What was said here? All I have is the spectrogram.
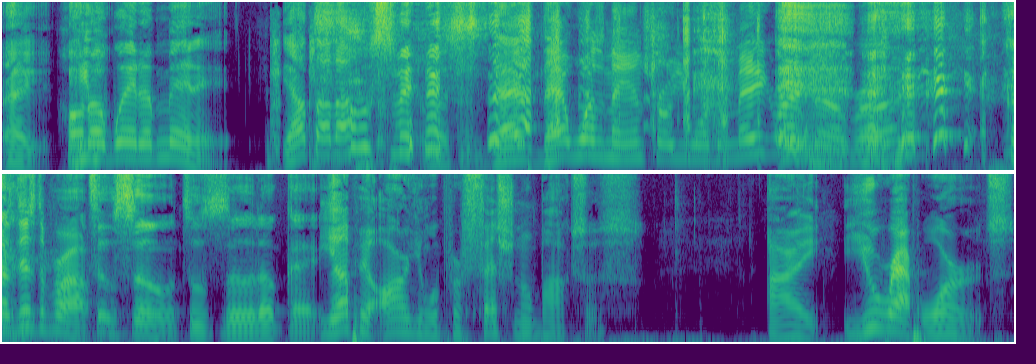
hey, Hold he- up, wait a minute. Y'all thought I was finished? Listen, that that wasn't the intro you want to make right now, bro. Because this the problem. too soon. Too soon. Okay. You up here arguing with professional boxers. All right, you rap words.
